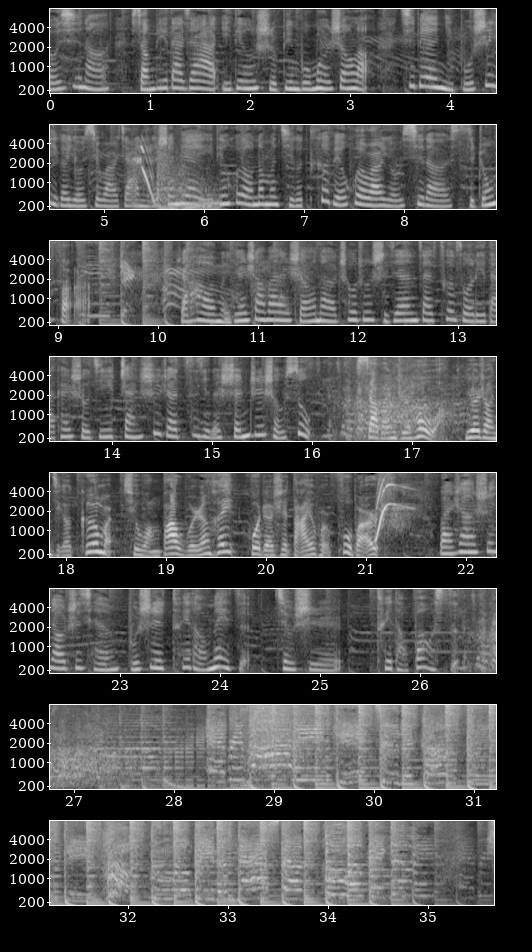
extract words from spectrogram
游戏呢，想必大家一定是并不陌生了。即便你不是一个游戏玩家，你的身边也一定会有那么几个特别会玩游戏的死忠粉儿。然后每天上班的时候呢，抽出时间在厕所里打开手机，展示着自己的神之手速。下班之后啊，约上几个哥们儿去网吧五人黑，或者是打一会儿副本。晚上睡觉之前，不是推倒妹子，就是推倒 BOSS。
